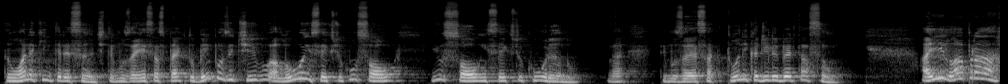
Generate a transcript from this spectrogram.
Então, olha que interessante, temos aí esse aspecto bem positivo, a Lua em sextil com o Sol e o Sol em sextil com Urano. Né? Temos aí essa tônica de libertação. Aí lá para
